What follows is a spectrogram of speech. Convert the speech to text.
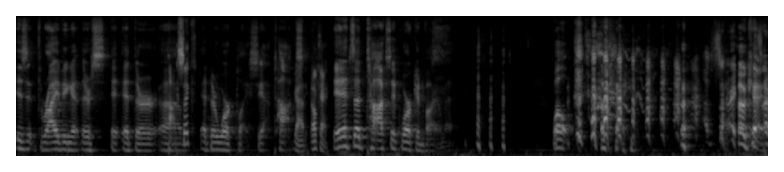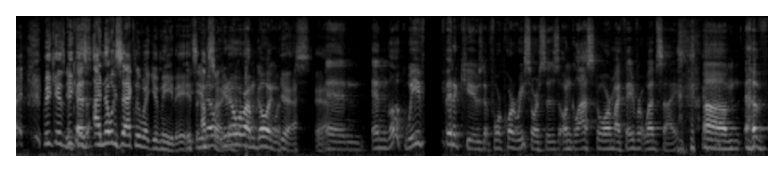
isn't thriving at their at their um, toxic at their workplace. Yeah, toxic. Got it. Okay. It's a toxic work environment. Well, okay. I'm sorry. Okay. I'm sorry. Because, because, because I know exactly what you mean. It's you I'm know sorry. you know where I'm going with Yeah, this. yeah. And and look, we've been accused at Four Corner Resources on Glassdoor, my favorite website, um, of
